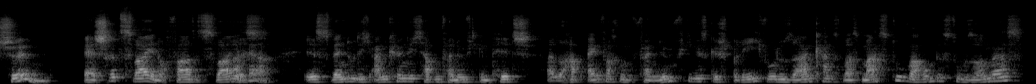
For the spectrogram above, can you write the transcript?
Schön. Äh, Schritt 2 noch, Phase 2 ist, ja. ist, wenn du dich ankündigst, hab einen vernünftigen Pitch. Also hab einfach ein vernünftiges Gespräch, wo du sagen kannst, was machst du, warum bist du besonders,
